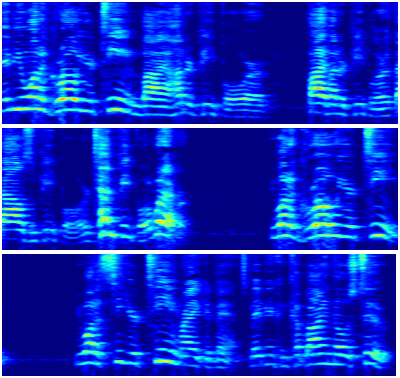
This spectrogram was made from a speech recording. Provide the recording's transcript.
Maybe you want to grow your team by 100 people or 500 people or 1,000 people or 10 people or whatever. You want to grow your team. You want to see your team rank advance. Maybe you can combine those two.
